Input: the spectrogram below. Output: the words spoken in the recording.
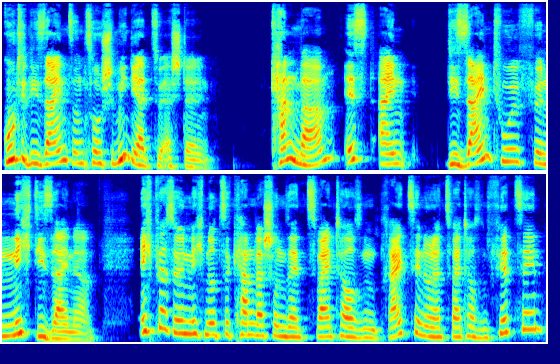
gute Designs und Social Media zu erstellen? Canva ist ein Design-Tool für Nicht-Designer. Ich persönlich nutze Canva schon seit 2013 oder 2014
